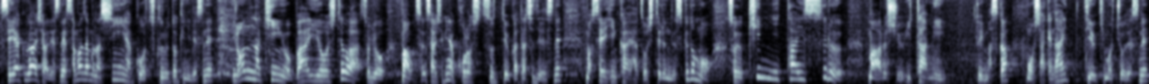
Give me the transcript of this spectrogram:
製薬会社はですねさまざまな新薬を作る時にですねいろんな菌を培養してはそれを、まあ、最終的には殺しつっていう形でですね、まあ、製品開発をしてるんですけどもそういう菌に対する、まあ、ある種痛みといいますか申し訳ないっていう気持ちをですね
